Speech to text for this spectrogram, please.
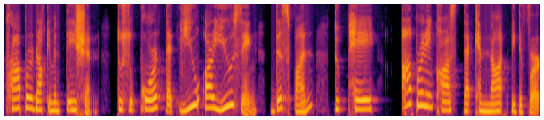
proper documentation to support that you are using this fund to pay operating costs that cannot be deferred.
